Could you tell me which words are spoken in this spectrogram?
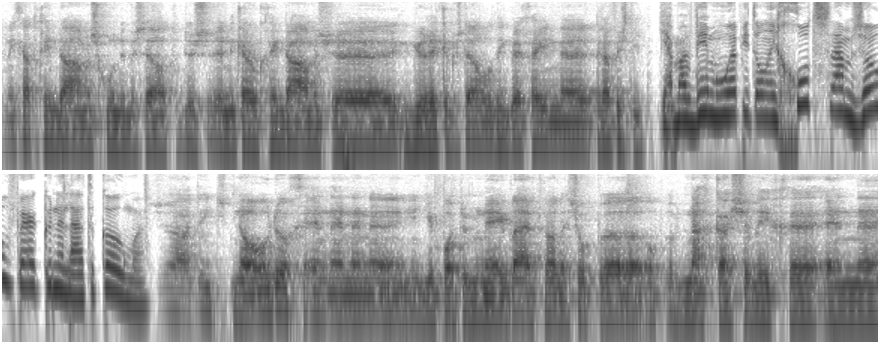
En ik had geen damesschoenen besteld. Dus, en ik heb ook geen damesjurken besteld, want ik ben geen eh travestiet. Ja, maar Wim, hoe heb je het dan in godsnaam zo ver kunnen laten komen? Ze had iets nodig en, en, en eh, je portemonnee blijft wel eens op, eh, op het nachtkastje liggen. En eh,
